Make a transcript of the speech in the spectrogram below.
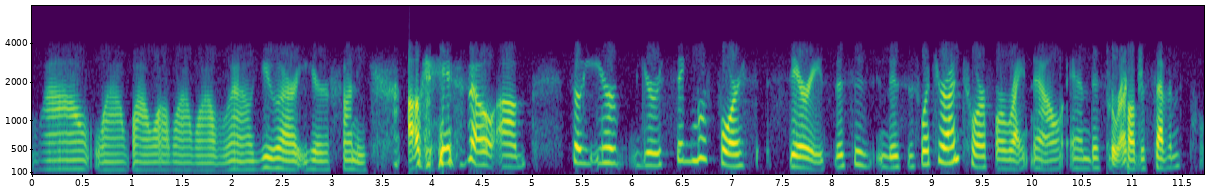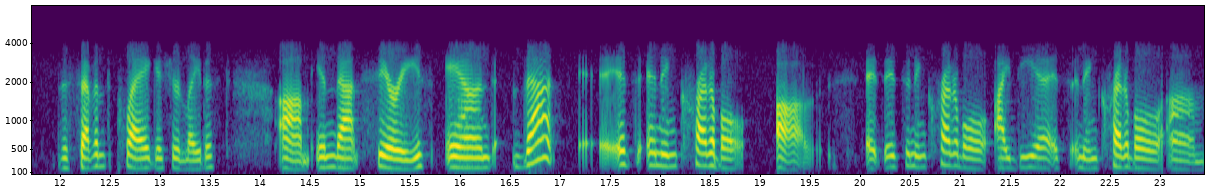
Wow, wow, wow, wow, wow, wow, wow. You are you're funny. Okay, so um so your your Sigma Force series, this is this is what you're on tour for right now and this Correct. is called the seventh the seventh plague is your latest um in that series and that it's an incredible uh it, it's an incredible idea. It's an incredible um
